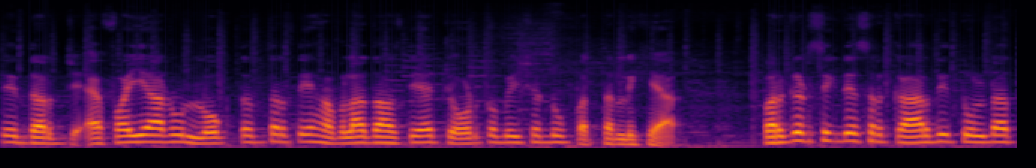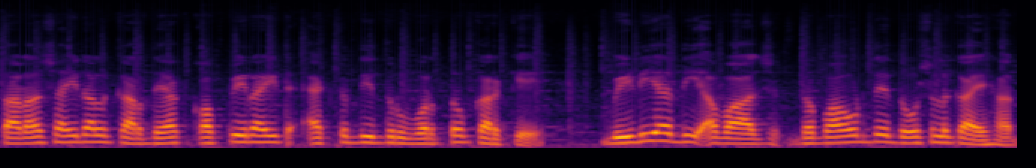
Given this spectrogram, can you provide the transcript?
ਤੇ ਦਰਜ ਐਫ ਆਈ ਆਰ ਨੂੰ ਲੋਕਤੰਤਰ ਤੇ ਹਮਲਾ ਦੱਸਦਿਆਂ ਚੋਣ ਕਮਿਸ਼ਨ ਨੂੰ ਪੱਤਰ ਲਿਖਿਆ। ਪ੍ਰਗਟ ਸਿੰਘ ਨੇ ਸਰਕਾਰ ਦੀ ਤੁਲਨਾ ਤਾਨਾਸ਼ਾਹੀ ਨਾਲ ਕਰਦਿਆਂ ਕਾਪੀਰਾਈਟ ਐਕਟ ਦੀ ਦੁਰਵਰਤੋਂ ਕਰਕੇ ਮੀਡੀਆ ਦੀ ਆਵਾਜ਼ ਦਬਾਉਣ ਦੇ ਦੋਸ਼ ਲਗਾਏ ਹਨ।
